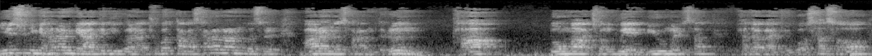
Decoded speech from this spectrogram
예수님이 하나님의 아들이거나 죽었다가 살아나는 것을 말하는 사람들은 다 로마 정부의 미움을 사, 받아가지고 사서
